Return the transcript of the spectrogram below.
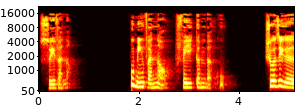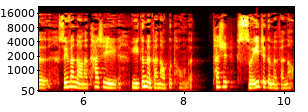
随烦恼。不明烦恼非根本故。”说这个随烦恼呢，它是与根本烦恼不同的，它是随着根本烦恼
